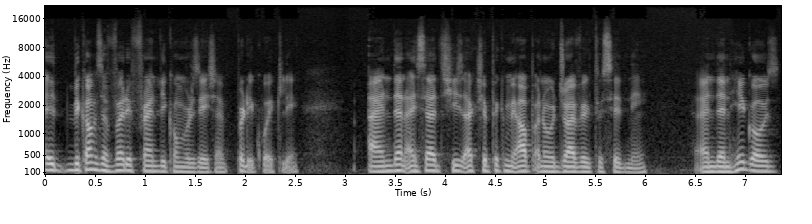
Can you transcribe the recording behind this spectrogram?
it becomes a very friendly conversation pretty quickly. And then I said, she's actually picking me up and we're driving to Sydney. And then he goes,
